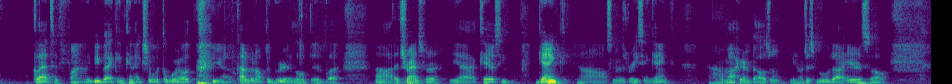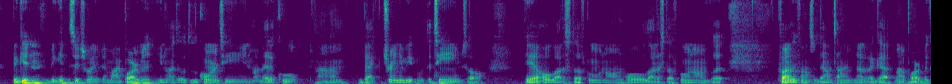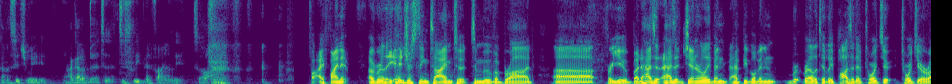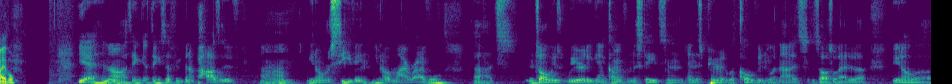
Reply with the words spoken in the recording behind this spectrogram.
Glad to finally be back in connection with the world. know, I've kind of been off the grid a little bit, but uh, the transfer, yeah, KRC Genk, uh, also known as Racing Genk. I'm out here in Belgium. You know, just moved out here, so been getting been getting situated in my apartment. You know, I had to go through the quarantine, my medical, um, back training meeting with the team. So yeah, a whole lot of stuff going on, a whole lot of stuff going on. But finally found some downtime now that I got my apartment kind of situated. I got a bed to, to sleep in finally. So I find it a really interesting time to to move abroad uh, for you. But has it has it generally been have people been r- relatively positive towards your towards your arrival? Yeah, no, I think I think it's definitely been a positive, um, you know, receiving you know my arrival. Uh, it's it's always weird again coming from the states and in this period with COVID and whatnot. It's it's also added a you know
